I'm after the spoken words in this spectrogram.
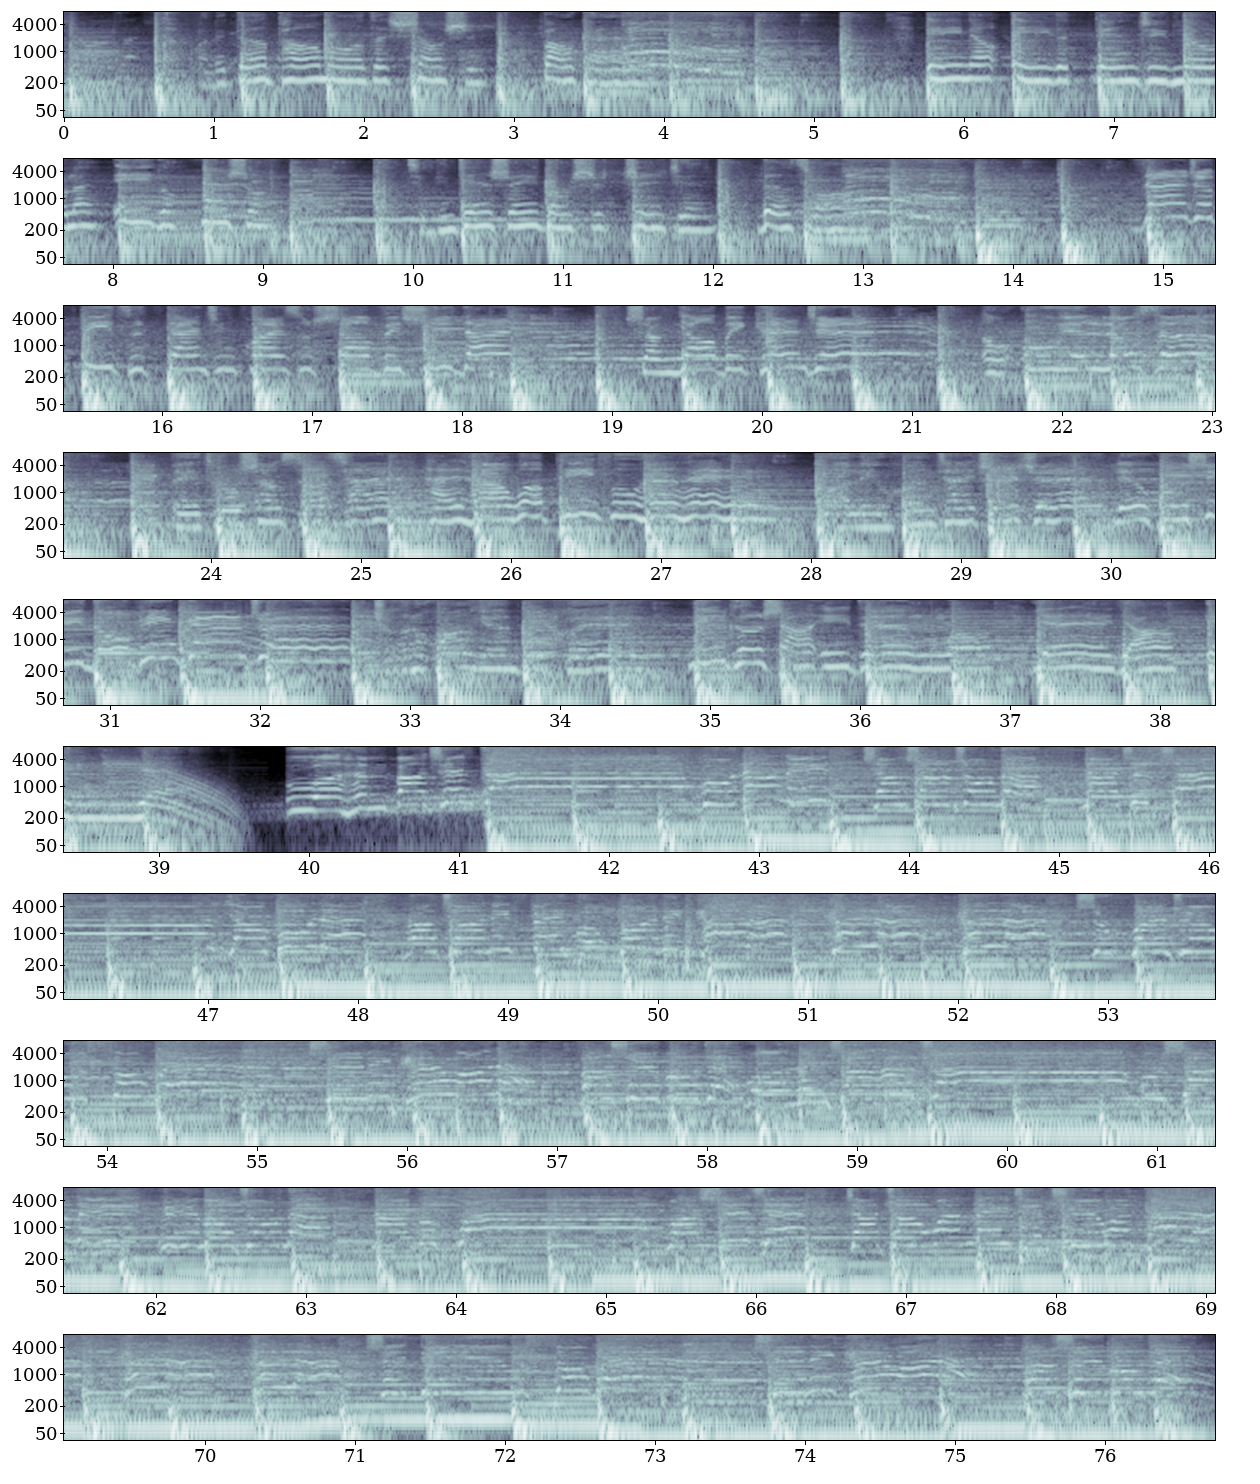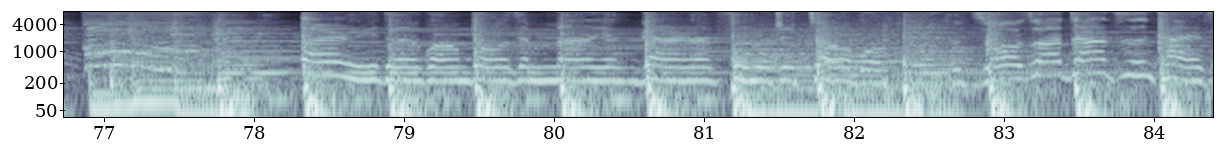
华丽的泡沫在消失爆开，一秒一个点击浏览，一个胡说，蜻蜓点水都是指尖的错，在这彼此感情快速消费时代，想要被看见，哦，五颜六色。被涂上色彩。还好我皮肤很黑，太直觉，连呼吸都凭感觉。承认谎言不会，宁可傻一点，我也要音乐。我很抱歉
